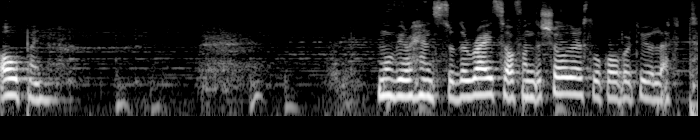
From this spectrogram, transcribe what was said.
open. Move your hands to the right, soften the shoulders, look over to your left.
